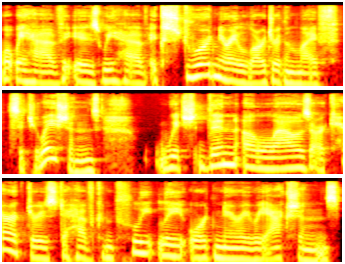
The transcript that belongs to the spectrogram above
what we have is we have extraordinary larger than life situations which then allows our characters to have completely ordinary reactions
